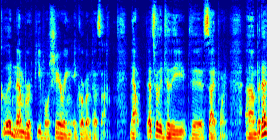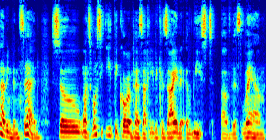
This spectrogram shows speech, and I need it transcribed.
good number of people sharing a Korban Pesach. Now, that's really to the, to side point. Um, but that having been said, so one's supposed to eat the Korban Pesach, eat a kazayit at least of this lamb,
